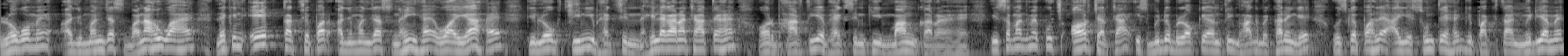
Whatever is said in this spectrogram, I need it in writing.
लोगों में अजमंजस बना हुआ है, लेकिन एक तथ्य पर अजमंजस नहीं है। वह यह है कि लोग चीनी वैक्सीन नहीं लगा लगाना चाहते हैं और भारतीय वैक्सीन की मांग कर रहे हैं। इस संबंध में कुछ और चर्चा इस वीडियो ब्लॉग के अंतिम भाग में करेंगे। उसके पहले आइए सुनते हैं कि पाकिस्तान मीडिया में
